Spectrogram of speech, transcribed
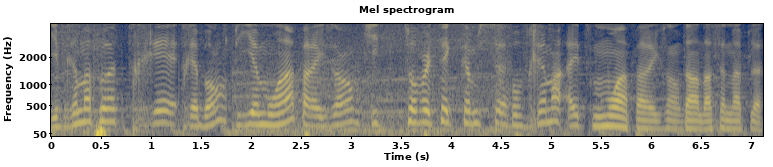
Il est vraiment pas très très bon. Puis il y a moi, par exemple, qui t'overtake comme ça. Faut vraiment être moi, par exemple, dans, dans cette map-là.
